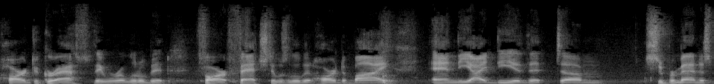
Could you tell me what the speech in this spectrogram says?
hard to grasp. They were a little bit far fetched. It was a little bit hard to buy, and the idea that um, Superman is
